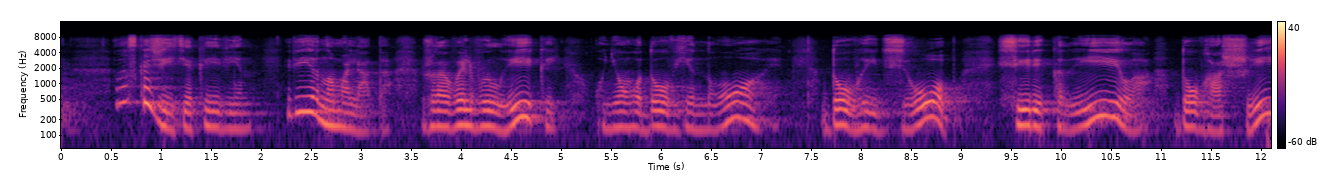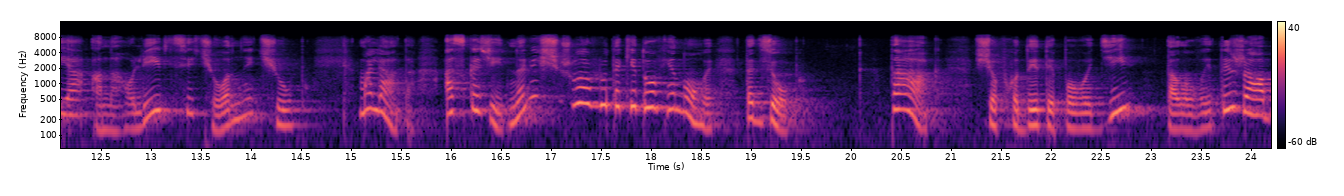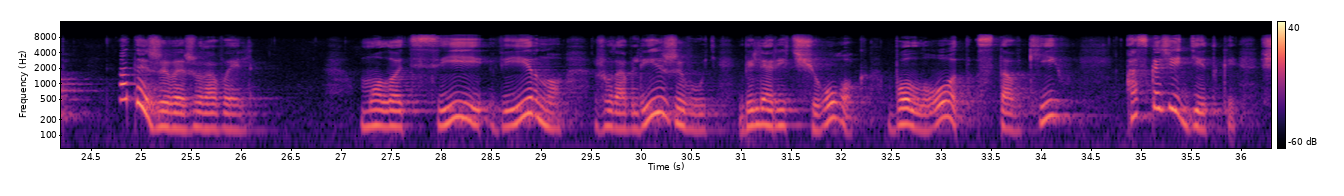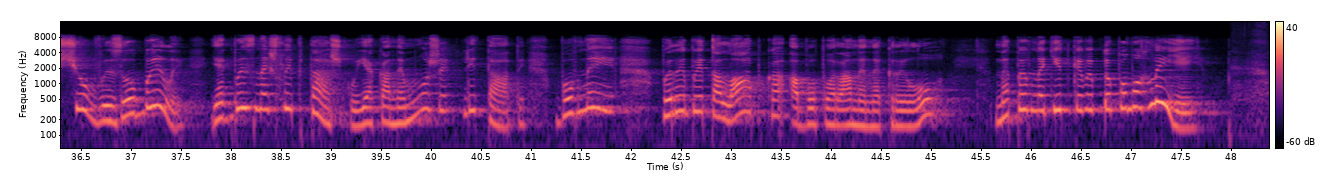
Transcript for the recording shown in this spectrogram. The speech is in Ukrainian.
Розкажіть, який він. Вірно, малята, журавель великий, у нього довгі ноги, довгий дзьоб, сірі крила, довга шия, а на голівці чорний чуб. Малята, а скажіть, навіщо журавлю такі довгі ноги та дзьоб? Так, щоб ходити по воді та ловити жаб. А де живе журавель? Молодці, вірно, журавлі живуть біля річок, болот, ставків. А скажіть, дітки, що б ви зробили, якби знайшли пташку, яка не може літати, бо в неї перебита лапка або поранене крило? Напевно, дітки, ви б допомогли їй.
